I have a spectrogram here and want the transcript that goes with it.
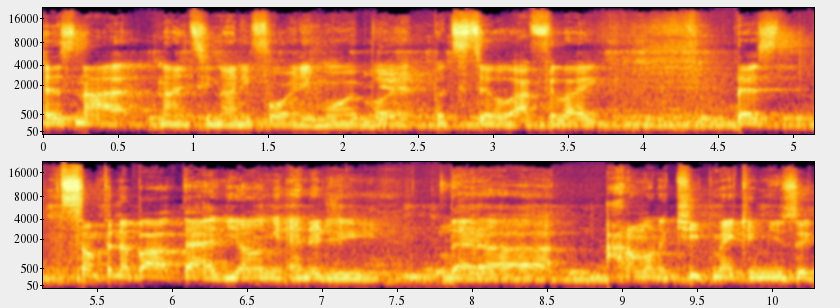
it's not 1994 anymore. But Yeah. but still, I feel like there's something about that young energy that uh, I don't want to keep making music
